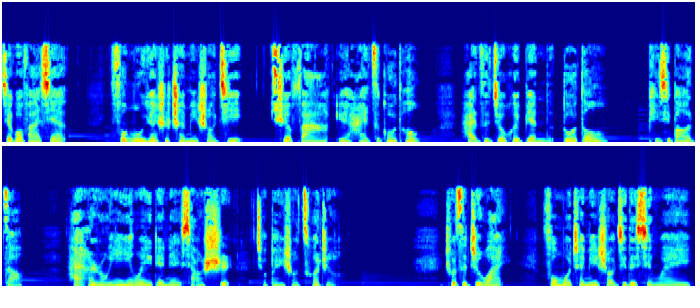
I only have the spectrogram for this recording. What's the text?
结果发现，父母越是沉迷手机，缺乏与孩子沟通，孩子就会变得多动、脾气暴躁，还很容易因为一点点小事就备受挫折。除此之外，父母沉迷手机的行为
